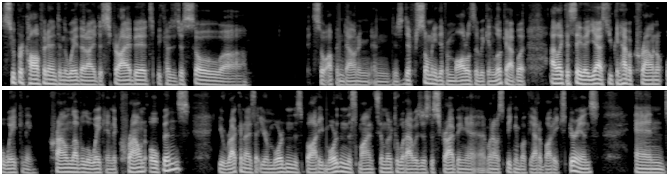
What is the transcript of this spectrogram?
super confident in the way that I describe it because it's just so uh, so up and down, and, and there's diff- so many different models that we can look at. But I like to say that yes, you can have a crown awakening, crown level awakening. The crown opens. You recognize that you're more than this body, more than this mind, similar to what I was just describing uh, when I was speaking about the out of body experience. And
